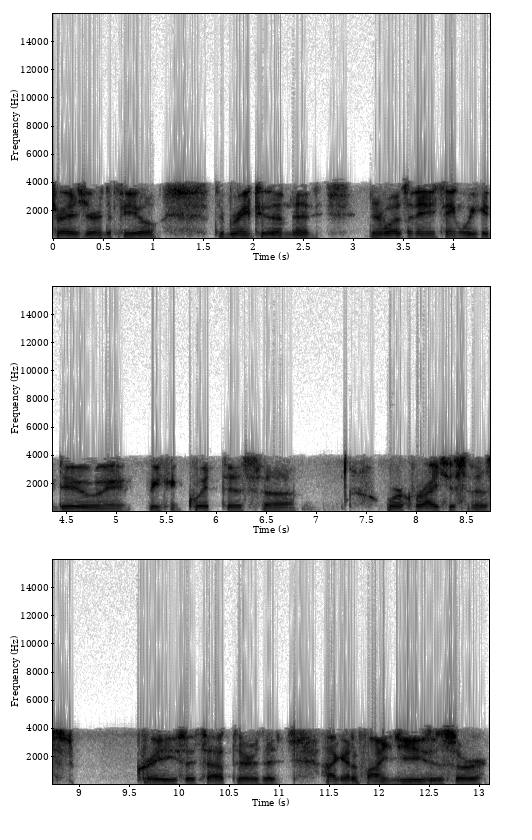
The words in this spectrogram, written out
treasure in the field, to bring to them that there wasn't anything we could do. We can quit this uh, work righteousness craze that's out there that I got to find Jesus or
